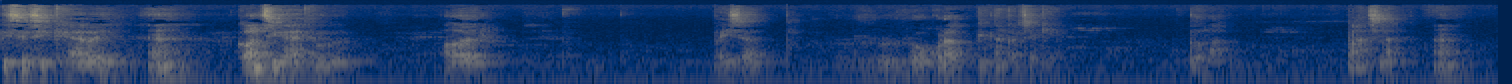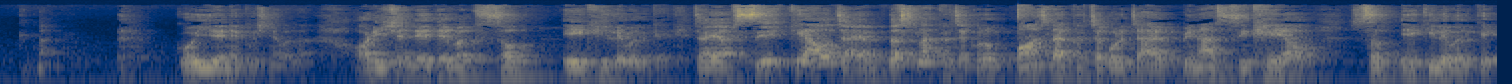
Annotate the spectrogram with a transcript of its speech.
किससे सिखाया भाई हैं? कौन सिखाया तुमको? और पैसा रोकड़ा कितना खर्चा किया? दो लाख। पाँच लाख हाँ? कितना? कोई ये नहीं पूछने वाला। ऑडिशन देते वक्त सब एक ही लेवल के। चाहे आप सीख के आओ, चाहे आप दस लाख खर्चा करो, पाँच लाख खर्चा करो, चाहे बिना सीखे आओ, सब एक ही लेवल के।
